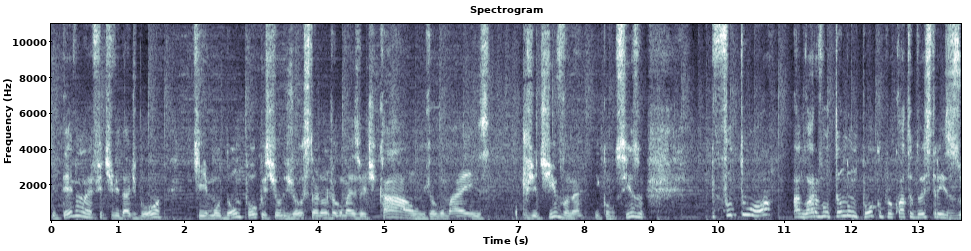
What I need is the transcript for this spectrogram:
que teve uma efetividade boa, que mudou um pouco o estilo de jogo, se tornou um jogo mais vertical, um jogo mais objetivo, né, e conciso, e flutuou. Agora voltando um pouco pro 4-2-3-1,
